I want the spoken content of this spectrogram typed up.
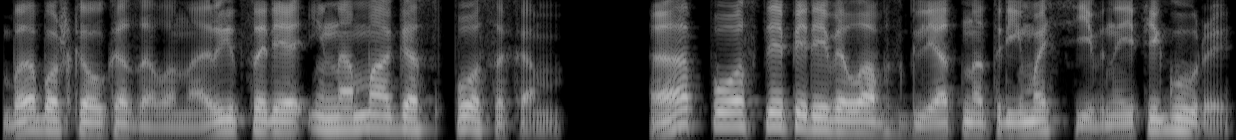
Бабушка указала на рыцаря и на мага с посохом, а после перевела взгляд на три массивные фигуры.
